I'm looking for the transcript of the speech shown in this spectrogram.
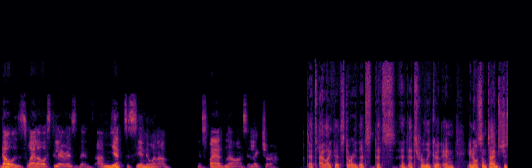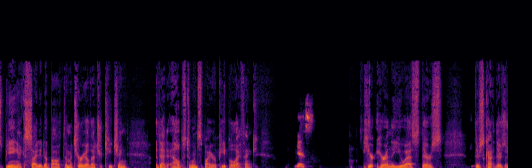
that was while I was still a resident. I'm yet to see anyone I've inspired now as a lecturer. That's I like that story. That's that's that's really good. And you know, sometimes just being excited about the material that you're teaching that helps to inspire people, I think. Yes here here in the U.S. there's there's kind of, there's a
